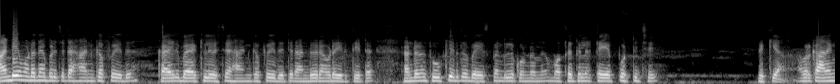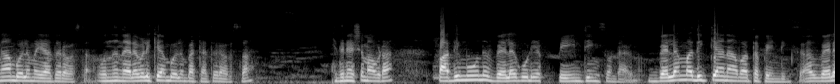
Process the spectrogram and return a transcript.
ആന്റിയും ഉടനെ പിടിച്ചിട്ട് ഹാൻഡ് കഫ് ചെയ്ത് കയ്യിൽ ബാക്കിൽ വെച്ച് ഹാൻഡ് കഫ് ചെയ്തിട്ട് രണ്ടുപേരും അവിടെ ഇരുത്തിയിട്ട് രണ്ടുപേരും തൂക്കിയെടുത്ത് ബേസ്മെന്റിൽ കൊണ്ടുവന്ന് മൊത്തത്തിൽ ടേപ്പ് ഒട്ടിച്ച് വെക്കുകയാണ്. അവർക്ക് അനങ്ങാൻ പോലും വയ്യാത്തൊരവസ്ഥ. ഒന്ന് നിലവിളിക്കാൻ പോലും പറ്റാത്തൊരവസ്ഥ. ഇതിനുശേഷം അവിടെ പതിമൂന്ന് വില കൂടിയ പെയിന്റിങ്സ് ഉണ്ടായിരുന്നു. വില മതിക്കാനാവാത്ത പെയിന്റിങ്സ് അത് വില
